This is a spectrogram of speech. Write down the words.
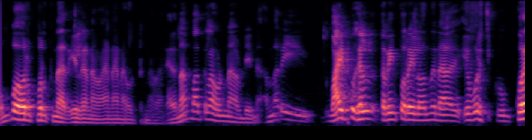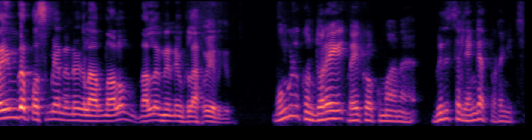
ரொம்ப அவர் பொறுத்தினார் இல்லை நான் வேணாம் நான் விட்டுனேன் வேறு எதனா பார்த்துலாம் ஒன்று அப்படின்னு. அது மாதிரி வாய்ப்புகள் திரைத்துறையில் வந்து நான் ஒரு குறைந்த பசுமையான நினைவுகளாக இருந்தாலும் நல்ல நினைவுகளாகவே இருக்குது. உங்களுக்கும் துரை வைகோக்குமான விரிசல் எங்கே தொடங்கிச்சு?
